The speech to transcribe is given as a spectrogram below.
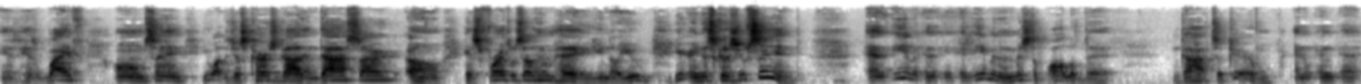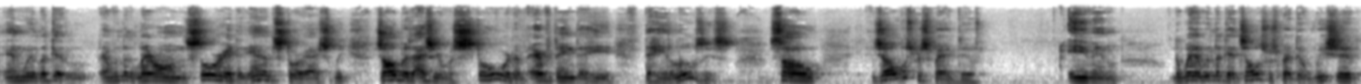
his, his wife, um, saying you ought to just curse God and die, sir. Um, his friends would tell him, "Hey, you know you you're in this because you sinned." And even and, and even in the midst of all of that, God took care of him. And and and we look at and we look later on in the story at the end of the story actually, Job is actually restored of everything that he that he loses. So Job's perspective, even the way that we look at Job's perspective, we should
